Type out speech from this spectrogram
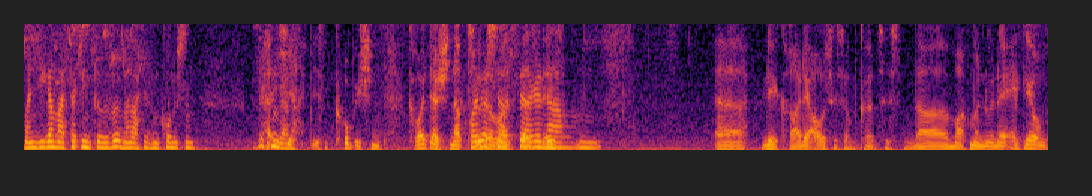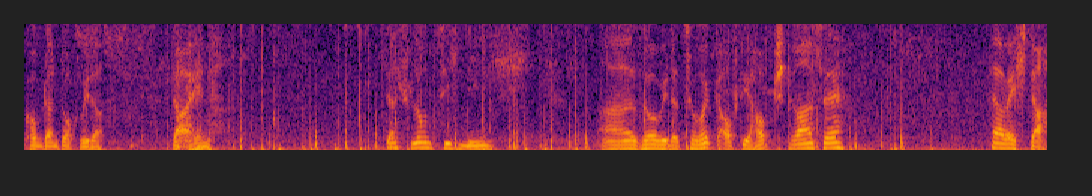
Mein Jägermeister klingt sowieso immer nach diesem komischen. Was ist denn das? Ja, diesen komischen Kräuterschnaps oder was Kräuterschnaps, ja, das genau. ist. Äh, nee, geradeaus ist am kürzesten. Da macht man nur eine Ecke und kommt dann doch wieder dahin. Das lohnt sich nicht. Also wieder zurück auf die Hauptstraße. Herr Wächter.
